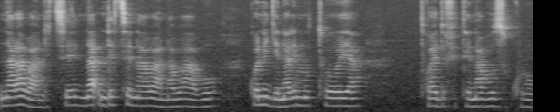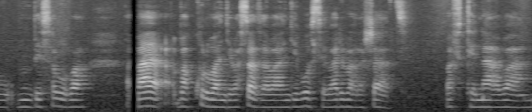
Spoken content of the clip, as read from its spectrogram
narabanditse na- ndetse n'abana babo ko nijye nari mutoya twari dufite n'abuzukuru mbese abo ba- ba- bakuru banjye basaza banjye bose bari barashatse bafite n'abana.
